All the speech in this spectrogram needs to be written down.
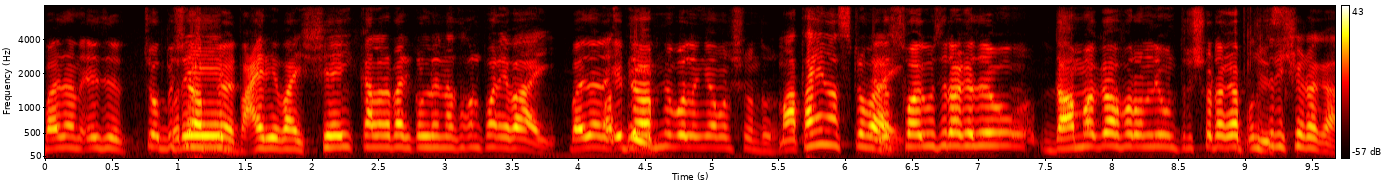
ভাইজান এই যে আপডেট। বাইরে ভাই সেই কালার বাড়ি করলেন এতক্ষণ পরে ভাই। ভাইজান এটা আপনি বলেন কেমন সুন্দর? মাথায় নষ্ট ভাই। এটা গুছি রাখা যাবে দামাকা অফার অনলি উনত্রিশশো টাকা পিস উনত্রিশশো টাকা।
